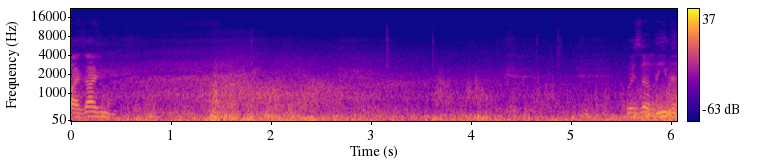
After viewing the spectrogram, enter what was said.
Paisagem, mano. Coisa linda.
